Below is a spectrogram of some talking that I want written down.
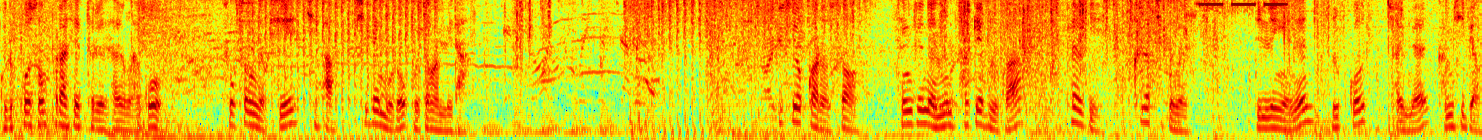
그루포 손프라 세트를 사용하고 속성 역시 치합, 시뎀으로 고정합니다. 필수 효과로서 생존에는 파괴불과 흡혈기, 클러치 등을 딜링에는 불꽃, 절멸, 감시병,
